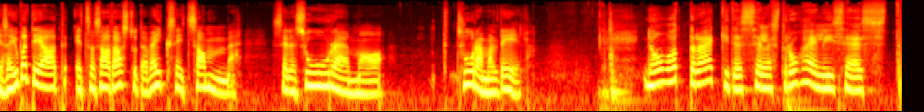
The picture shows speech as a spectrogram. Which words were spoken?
Ja sa juba tead, et sa saad astuda väikseid samme selle suurema, suuremal teel. No vot, rääkides sellest rohelisest,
